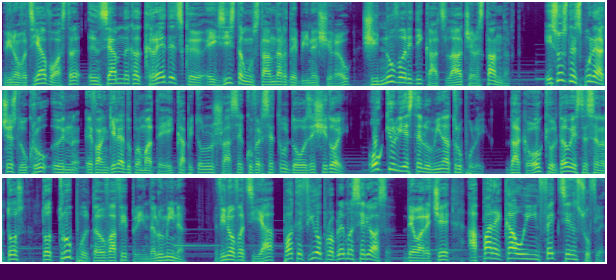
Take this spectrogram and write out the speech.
Vinovăția voastră înseamnă că credeți că există un standard de bine și rău și nu vă ridicați la acel standard. Isus ne spune acest lucru în Evanghelia după Matei, capitolul 6, cu versetul 22. Ochiul este lumina trupului. Dacă ochiul tău este sănătos, tot trupul tău va fi plin de lumină. Vinovăția poate fi o problemă serioasă, deoarece apare ca o infecție în suflet.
